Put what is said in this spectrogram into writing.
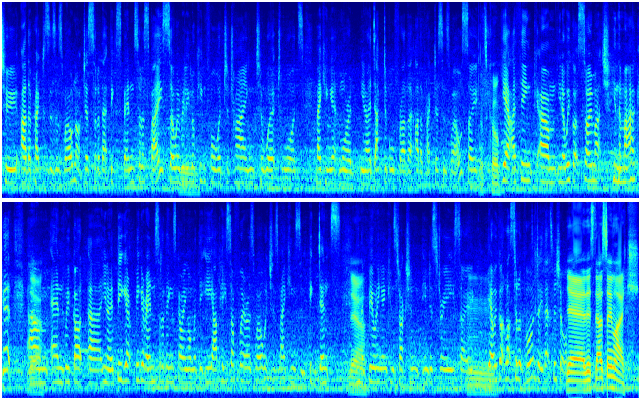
to other practices as well, not just sort of that big spend sort of space. So we're really looking forward to trying to work towards making it more, you know, adaptable for other other practice as well. So That's cool. Yeah, I think um, you know we've got so much in the market, um, Yeah. and we've got uh, you know bigger bigger end sort of things going on with the ERP software as well, which is making some big dents in Yeah. Mm. the building and construction industry. So yeah, we've got lots to look forward to. That's for sure. Yeah, this does seem like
